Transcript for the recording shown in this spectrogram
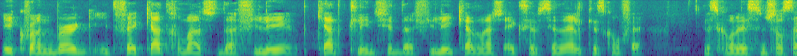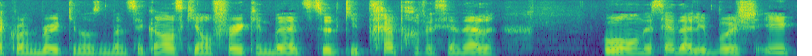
et Kronberg, il te fait quatre matchs d'affilée, quatre clean sheets d'affilée, quatre matchs exceptionnels, qu'est-ce qu'on fait? Est-ce qu'on laisse une chance à Kronberg qui est dans une bonne séquence, qui est en feu, qui a une bonne attitude, qui est très professionnelle, ou on essaie d'aller Bush et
